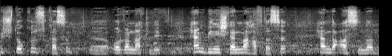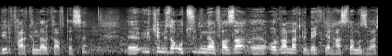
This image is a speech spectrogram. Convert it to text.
3-9 Kasım e, organ nakli hem bilinçlenme haftası hem de aslında bir farkındalık haftası. E, ülkemizde 30 binden fazla e, organ nakli bekleyen hastamız var.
